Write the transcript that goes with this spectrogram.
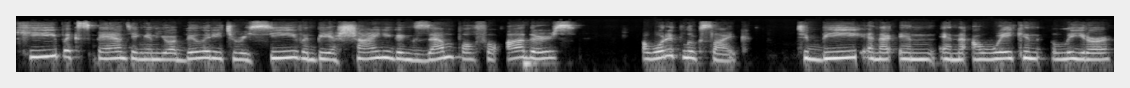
keep expanding in your ability to receive and be a shining example for others of what it looks like to be an, an, an awakened leader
